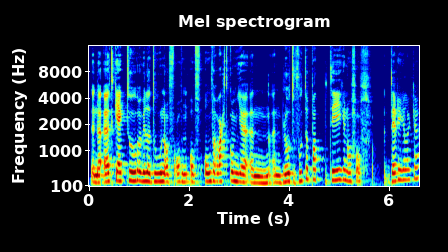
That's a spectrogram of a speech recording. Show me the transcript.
een uitkijktoren willen doen. Of, of, of onverwacht kom je een, een blote voetenpad tegen of, of dergelijke.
